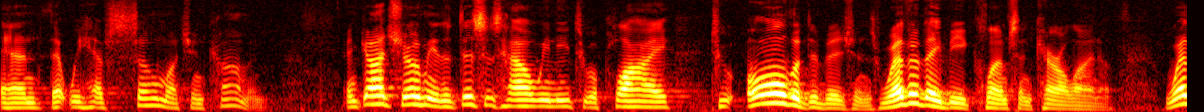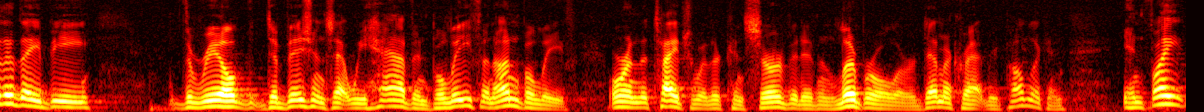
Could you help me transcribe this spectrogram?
and that we have so much in common. And God showed me that this is how we need to apply to all the divisions, whether they be Clemson, Carolina, whether they be the real divisions that we have in belief and unbelief, or in the types, whether conservative and liberal or Democrat and Republican. invite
